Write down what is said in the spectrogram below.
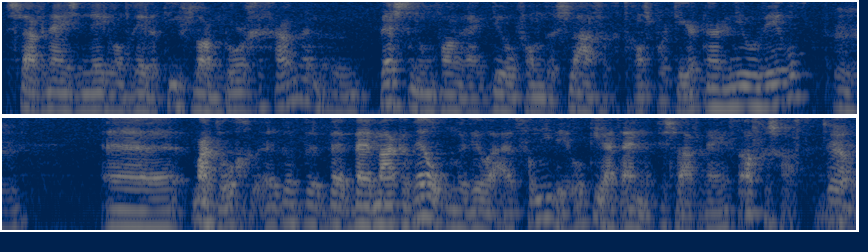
slavernij is in Nederland relatief lang doorgegaan. We hebben best een omvangrijk deel van de slaven getransporteerd naar de nieuwe wereld. Uh, maar toch, uh, wij, wij, maken wel onderdeel uit van die wereld die uiteindelijk de slavernij heeft afgeschaft. Ja.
